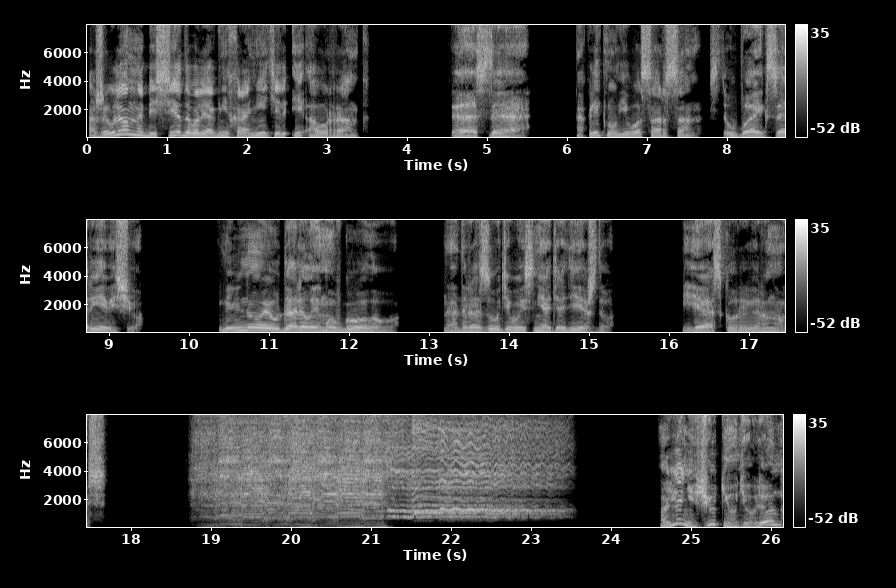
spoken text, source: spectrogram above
оживленно беседовали огнехранитель и ауранг. «Каста!» — окликнул его Сарсан. «Ступай к царевичу!» Мельное ударило ему в голову. Надо разуть его и снять одежду. Я скоро вернусь. «А я ничуть не удивлен»,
